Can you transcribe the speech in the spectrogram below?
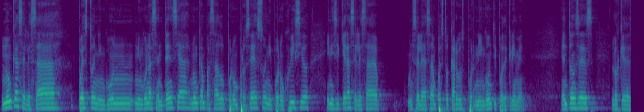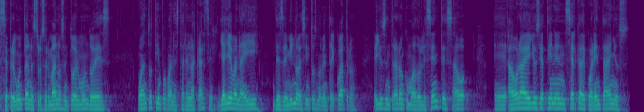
nunca se les ha puesto ninguna sentencia, nunca han pasado por un proceso ni por un juicio y ni siquiera se les, se les han puesto cargos por ningún tipo de crimen. Entonces, lo que se preguntan nuestros hermanos en todo el mundo es, ¿cuánto tiempo van a estar en la cárcel? Ya llevan ahí desde 1994. Ellos entraron como adolescentes, eh, ahora ellos ya tienen cerca de 40 años.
